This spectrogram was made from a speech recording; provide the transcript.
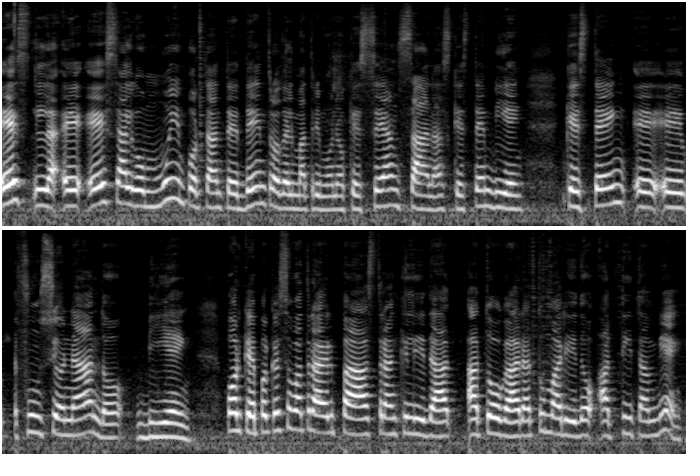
es, e, es algo muy importante dentro del matrimonio que sean sanas, que estén bien, que estén eh, eh, funcionando bien. ¿Por qué? Porque eso va a traer paz, tranquilidad a tu hogar, a tu marido, a ti también.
